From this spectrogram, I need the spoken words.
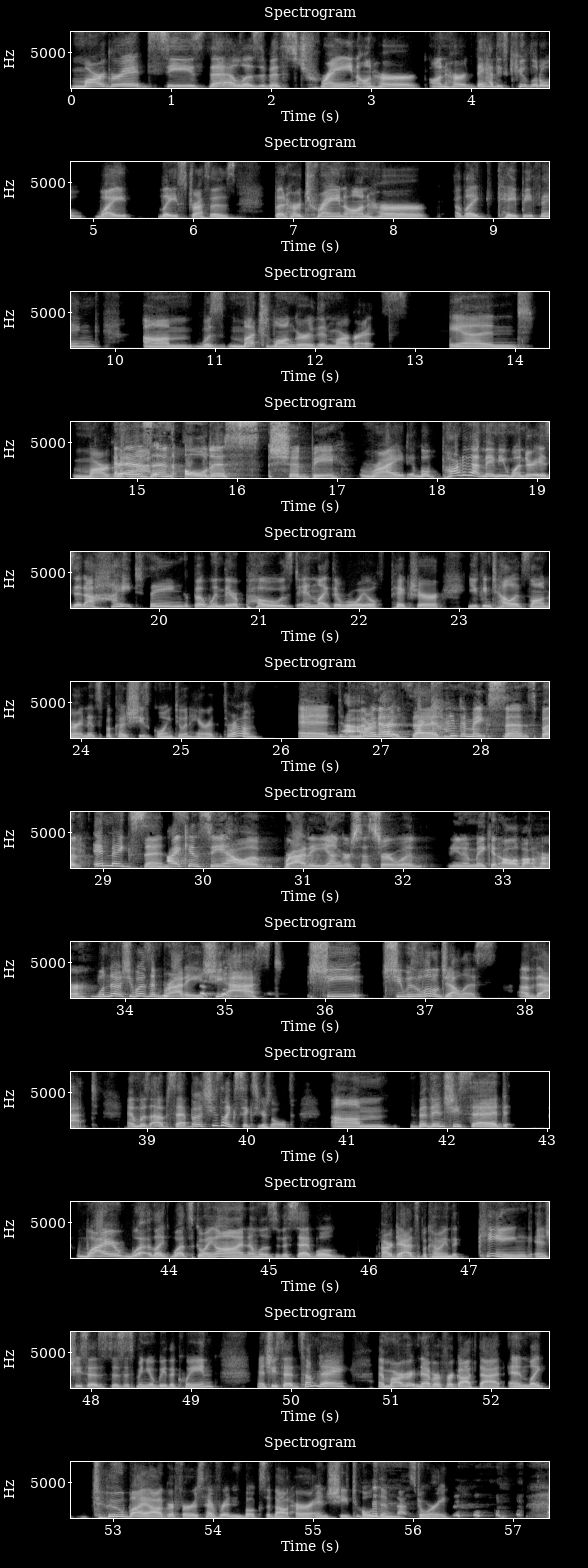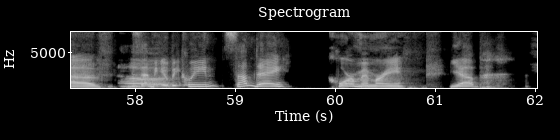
Margaret sees that Elizabeth's train on her on her they had these cute little white lace dresses, but her train on her like capey thing um was much longer than Margaret's. And Margaret As an oldest should be. Right. Well, part of that made me wonder is it a height thing? But when they're posed in like the royal picture, you can tell it's longer. And it's because she's going to inherit the throne. And Yeah, I mean, Margaret that, said kind of makes sense, but it makes sense. I can see how a bratty younger sister would, you know, make it all about her. well, no, she wasn't bratty. She asked, she she was a little jealous of that and was upset, but she's like six years old. Um, but then she said, Why are what like what's going on? And Elizabeth said, Well, our dad's becoming the king. And she says, Does this mean you'll be the queen? And she said, Someday. And Margaret never forgot that. And like two biographers have written books about her, and she told them that story of, Does that mean you'll be queen? Someday. Core memory. Yep.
